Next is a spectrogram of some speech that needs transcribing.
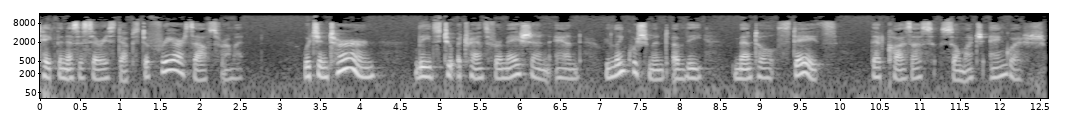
take the necessary steps to free ourselves from it, which in turn leads to a transformation and relinquishment of the mental states that cause us so much anguish.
